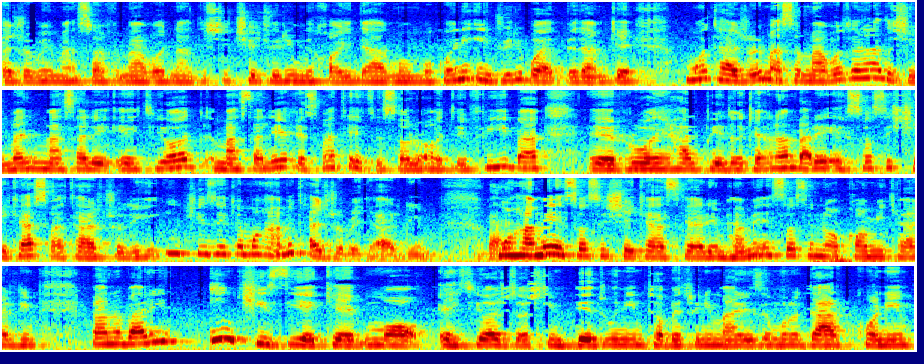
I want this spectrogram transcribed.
تجربه مصرف مواد نداشتی چه جوری میخوایی درمان بکنی اینجوری باید بدم که ما تجربه مصرف مواد رو نداشتیم ولی مسئله اعتیاد مسئله قسمت اتصال عاطفی و راه حل پیدا کردن برای احساس شکست و طرد شدگی این چیزی که ما همه تجربه کردیم بله. ما همه احساس شکست کردیم همه احساس ناکامی کردیم. بنابراین این چیزیه که ما احتیاج داشتیم بدونیم تا بتونیم مریضمون رو درک کنیم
